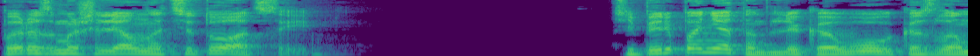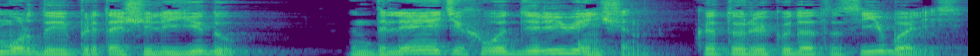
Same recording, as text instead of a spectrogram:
поразмышлял над ситуацией. Теперь понятно, для кого козломордые притащили еду. Для этих вот деревенщин, которые куда-то съебались.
